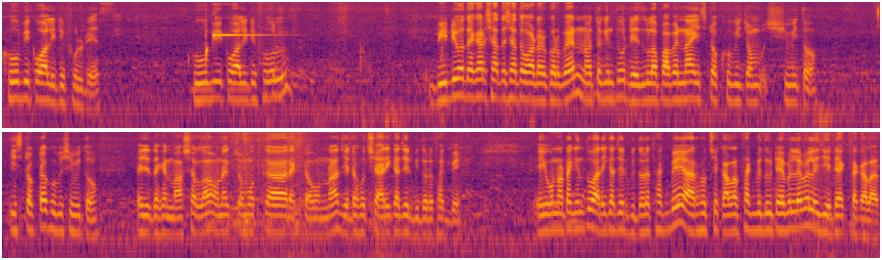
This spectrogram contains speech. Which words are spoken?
খুবই কোয়ালিটিফুল ড্রেস। খুবই কোয়ালিটিফুল ভিডিও দেখার সাথে সাথে অর্ডার করবেন নয়তো কিন্তু ড্রেসগুলো পাবেন না। স্টক খুবই চম- সীমিত। স্টকটা খুবই সীমিত। এই যে দেখেন মার্শাল্লাহ অনেক চমৎকার একটা ওড়না, যেটা হচ্ছে আরি কাজের ভিতরে থাকবে। এই ওনাটা কিন্তু আরি কাজের ভিতরে থাকবে, আর হচ্ছে কালার থাকবে দুইটা অ্যাভেলেবেল এই যে এটা একটা কালার।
